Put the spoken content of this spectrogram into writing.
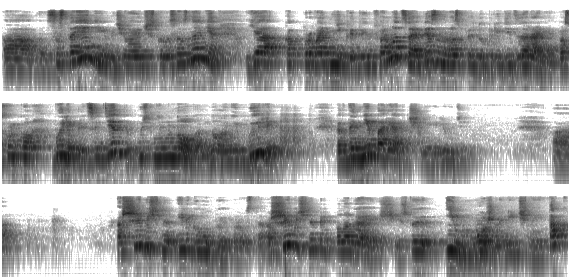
а, состояниями человеческого сознания, я как проводник этой информации обязана вас предупредить заранее, поскольку были прецеденты, пусть немного, но они были, когда непорядочные люди, а, ошибочно или глупые просто, ошибочно предполагающие, что им можно лично и так,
